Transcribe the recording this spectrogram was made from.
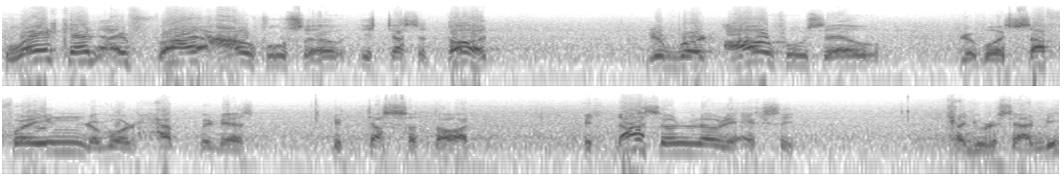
Where can I find our full self? It's just a thought. The word our full self, the word suffering, the word happiness, it's just a thought. It doesn't really exist. Can you understand me?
